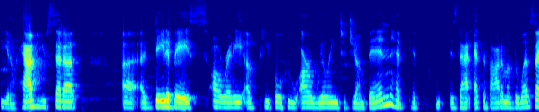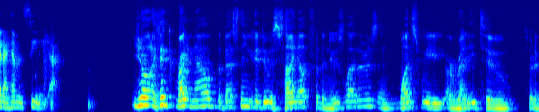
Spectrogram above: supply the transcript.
You know, have you set up a, a database already of people who are willing to jump in? Have, have, is that at the bottom of the website? I haven't seen it yet. You know, I think right now the best thing you could do is sign up for the newsletters. And once we are ready to sort of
